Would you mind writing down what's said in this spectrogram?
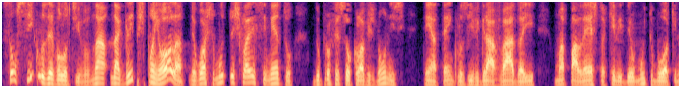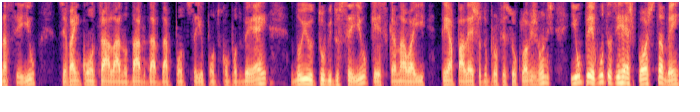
são ciclos evolutivos. Na, na gripe espanhola, eu gosto muito do esclarecimento do professor Clóvis Nunes, tem até inclusive gravado aí uma palestra que ele deu muito boa aqui na CEIU. Você vai encontrar lá no www.ceiu.com.br, no YouTube do CEIU, que é esse canal aí, tem a palestra do professor Clóvis Nunes, e um perguntas e respostas também,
